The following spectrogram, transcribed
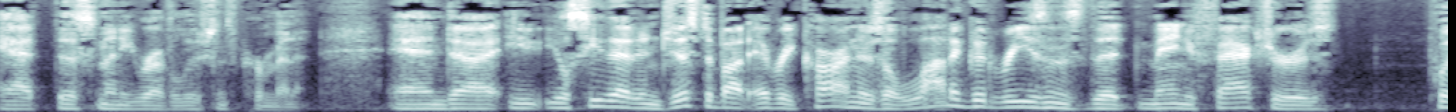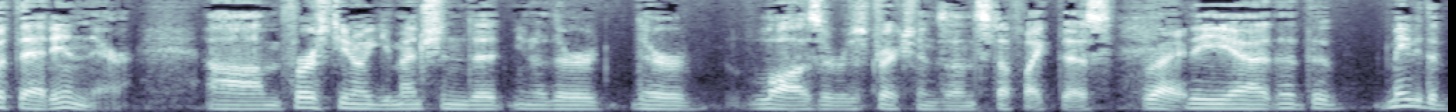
at this many revolutions per minute. And uh, you, you'll see that in just about every car, and there's a lot of good reasons that manufacturers put that in there. Um, first, you know, you mentioned that you know there are laws or restrictions on stuff like this. Right. The uh, the, the maybe the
